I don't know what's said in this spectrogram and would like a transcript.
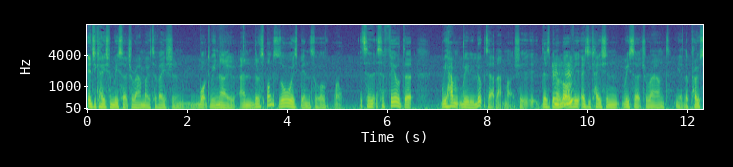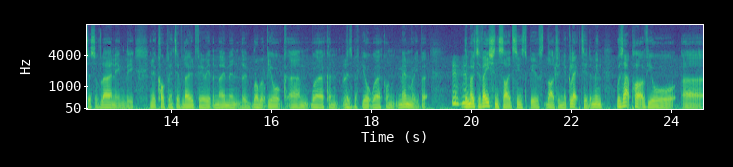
education research around motivation. What do we know? And the response has always been sort of, well, it's a it's a field that we haven't really looked at that much. It, it- there's been a lot of Mhm. e- education research around you know, the process of learning, the you know cognitive load theory at the moment, the Robert Bjork um, work and Elizabeth Bjork work on memory, but Mhm. the motivation side seems to be largely neglected. I mean, was that part of your uh,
